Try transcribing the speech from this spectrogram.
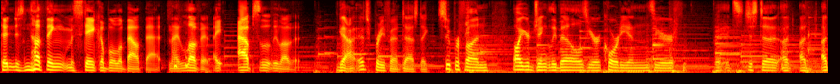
there's nothing mistakable about that, and I love it. I absolutely love it. Yeah, it's pretty fantastic. Super fun. All your jingly bells, your accordions, your. It's just a, a, a, a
